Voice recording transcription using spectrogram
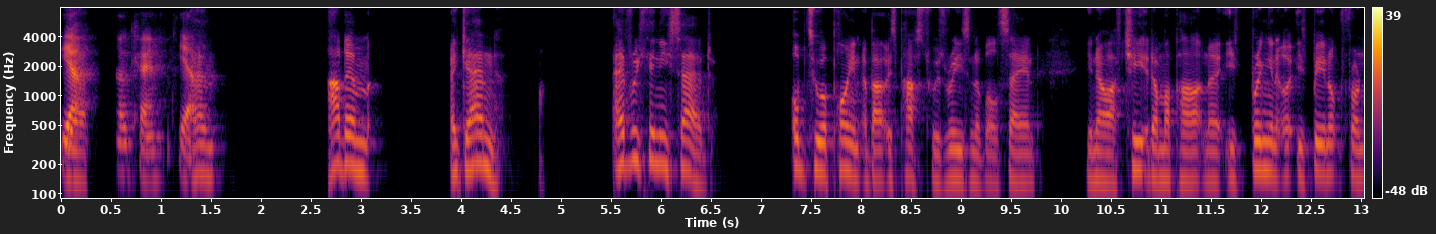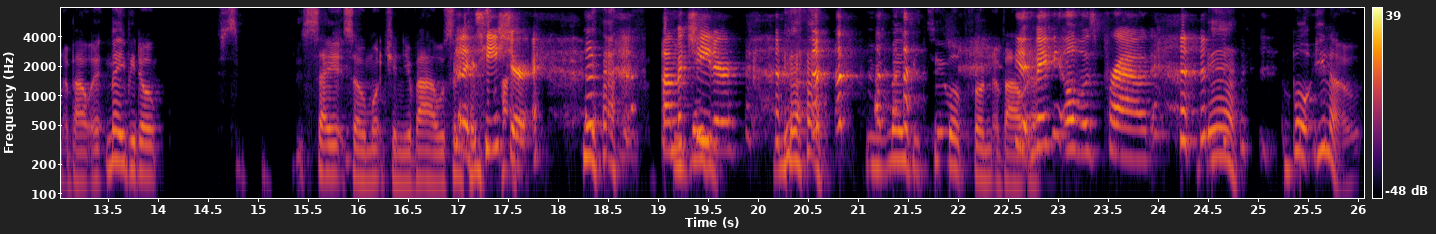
yeah. Okay. Yeah. Um, Adam, again, everything he said up to a point about his past was reasonable, saying, you know, I've cheated on my partner. He's bringing it. Up. He's being upfront about it. Maybe don't say it so much in your vows. a T-shirt. yeah, I'm a cheater. yeah, maybe too upfront about yeah, it. Maybe almost proud. yeah, but you know,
